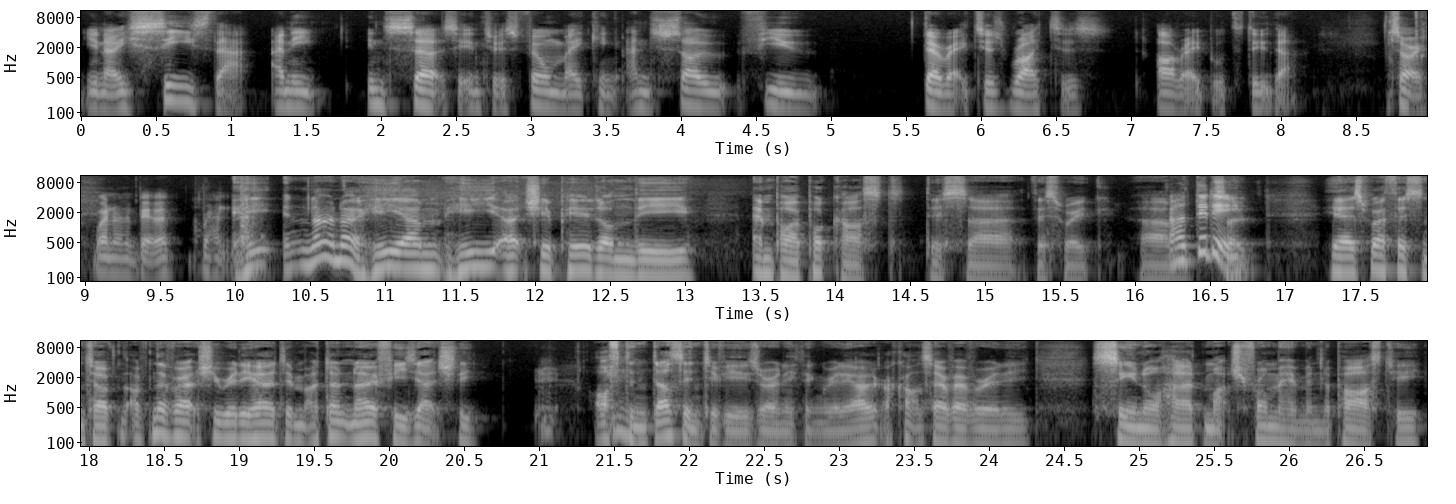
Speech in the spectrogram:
you know, he sees that and he inserts it into his filmmaking, and so few directors, writers are able to do that. Sorry, went on a bit of a rant. He no no he um he actually appeared on the Empire podcast this uh this week. Um, Oh, did he? so- yeah, it's worth listening to. I've, I've never actually really heard him. I don't know if he's actually often does interviews or anything really. I, I can't say I've ever really seen or heard much from him in the past. He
